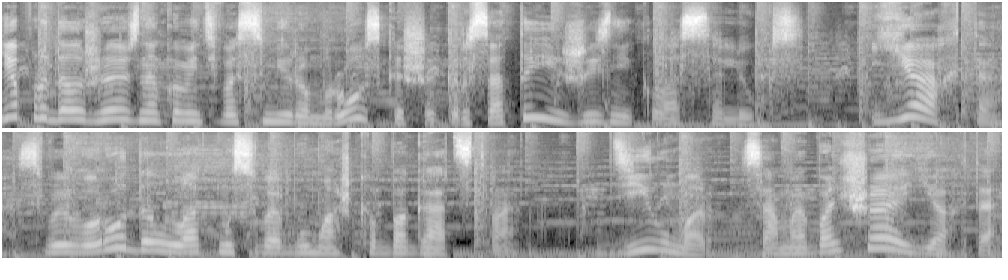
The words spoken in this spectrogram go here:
я продолжаю знакомить вас с миром роскоши, красоты и жизни класса люкс. Яхта – своего рода лакмусовая бумажка богатства. Дилмар – самая большая яхта.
